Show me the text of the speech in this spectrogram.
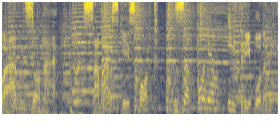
Фанзона. Самарский спорт. За полем и трибунами.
